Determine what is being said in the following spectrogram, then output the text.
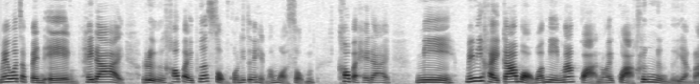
ไม่ว่าจะเป็นเองให้ได้ หรือเข้าไปเพื่อส่งคนที่ตัวเองเห็นว่าเหมาะสมเข้าไปให้ได้ มีไม่มีใครกล้าบอกว่ามีมากกว่าน้อยกว่าครึ่งหนึ่งหรืออย่างไร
